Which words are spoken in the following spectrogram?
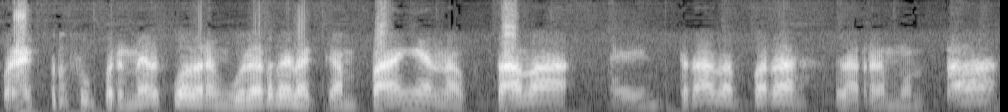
conectó su primer cuadrangular de la campaña en la octava entrada para la remontada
